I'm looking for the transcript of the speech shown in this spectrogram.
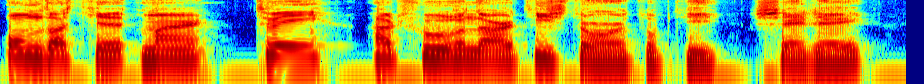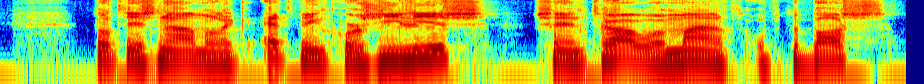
Omdat je maar twee uitvoerende artiesten hoort op die cd. Dat is namelijk Edwin Corsilius, zijn trouwe maat op de bas.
